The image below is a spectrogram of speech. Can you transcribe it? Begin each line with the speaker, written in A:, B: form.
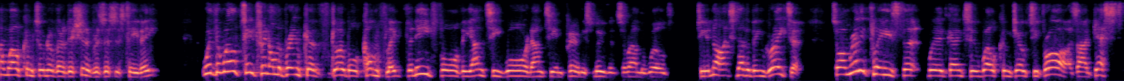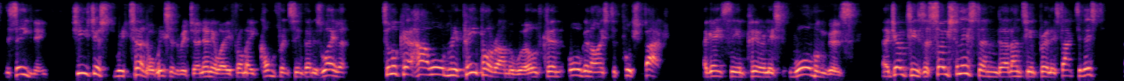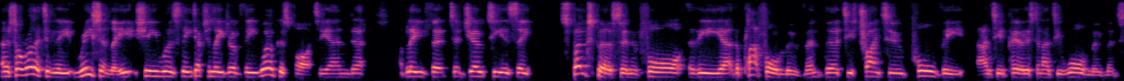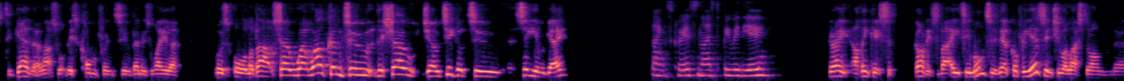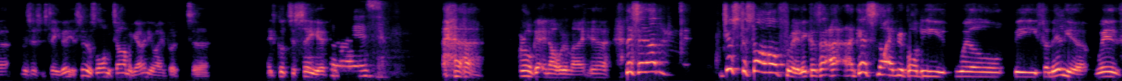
A: And welcome to another edition of Resistance TV. With the world teetering on the brink of global conflict, the need for the anti war and anti imperialist movements around the world to unite has never been greater. So I'm really pleased that we're going to welcome Joti Brar as our guest this evening. She's just returned, or recently returned anyway, from a conference in Venezuela to look at how ordinary people around the world can organise to push back against the imperialist warmongers. Uh, Joti is a socialist and an anti imperialist activist. And so, relatively recently, she was the deputy leader of the Workers' Party. And uh, I believe that Joti is the spokesperson for the uh, the platform movement that is trying to pull the anti-imperialist and anti-war movements together. And that's what this conference in Venezuela was all about. So, uh, welcome to the show, Joti. Good to see you again.
B: Thanks, Chris. Nice to be with you.
A: Great. I think it's God, it's about 18 months, isn't it? A couple of years since you were last on uh, Resistance TV. It feels a long time ago anyway, but uh, it's good to see you. We're all getting older, mate. Yeah. Listen, um, just to start off, really, because I, I, guess not everybody will be familiar with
